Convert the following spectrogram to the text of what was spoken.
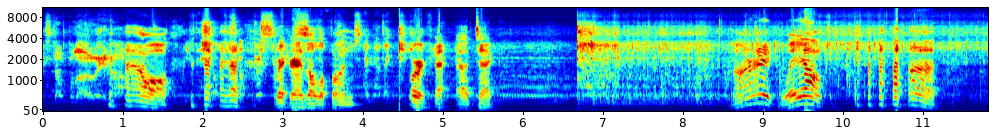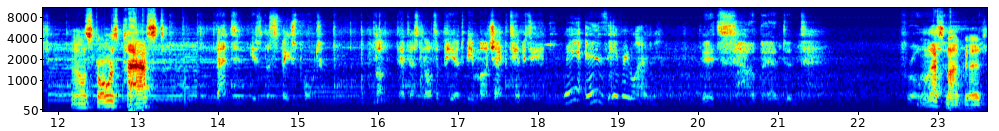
How come he gets to blow it up? oh. If the shot is not precise, Wrecker has all the fun. Or uh, uh, tech. Alright, way out. well, the storm is past. That is the spaceport. But there does not appear to be much activity. Where is everyone? It's abandoned. For a Well, that's not good.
